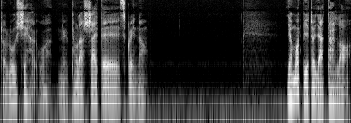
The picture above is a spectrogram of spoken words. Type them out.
cho lúc sẽ hở quá nữa thằng là sai tê screen nó. 要么别着牙大了，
